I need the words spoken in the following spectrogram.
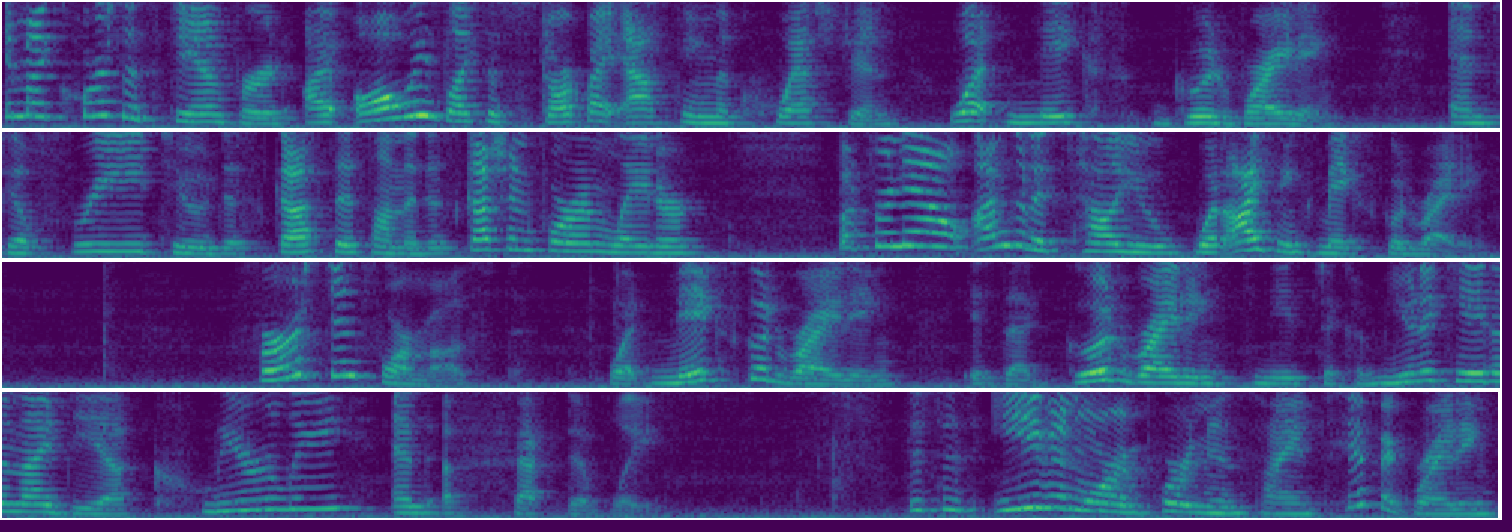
In my course at Stanford, I always like to start by asking the question, what makes good writing? And feel free to discuss this on the discussion forum later. But for now, I'm going to tell you what I think makes good writing. First and foremost, what makes good writing is that good writing needs to communicate an idea clearly and effectively. This is even more important in scientific writing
